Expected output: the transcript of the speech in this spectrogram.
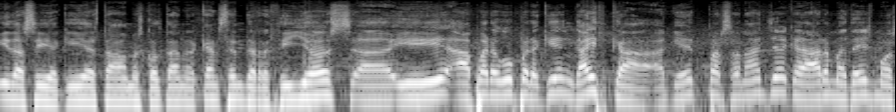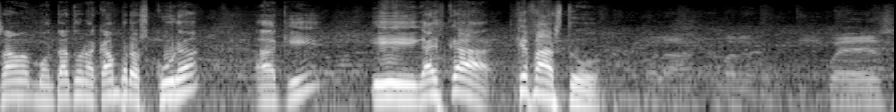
I de sí, aquí estàvem escoltant el Càncer de Recillos eh, i ha aparegut per aquí en Gaizka, aquest personatge que ara mateix mos ha muntat una cambra oscura aquí. I Gaizka, què fas tu? pues,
